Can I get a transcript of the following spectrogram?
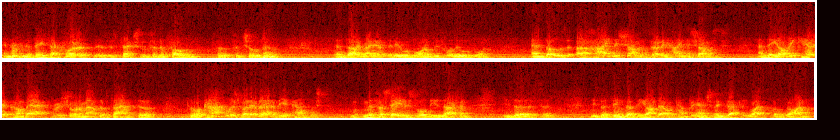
in, in the Beis HaKvoros, there's a section for Nephilim, for, for children that died right after they were born or before they were born. And those are high neshamas, very high neshamas, and they only had to come back for a short amount of time to, to accomplish whatever had to be accomplished. Mefasein is all these actions. These are, these are things that beyond our comprehension exactly what goes on.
